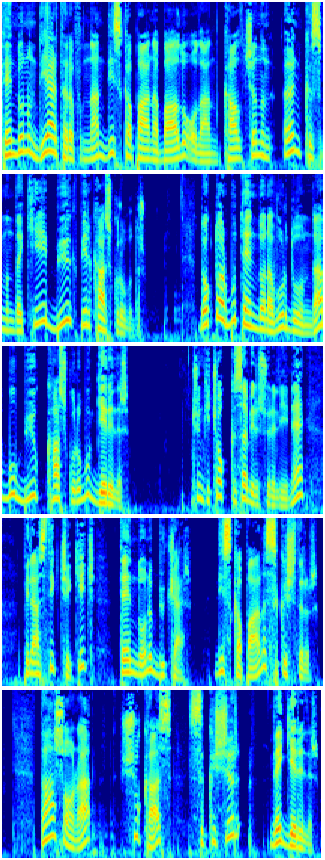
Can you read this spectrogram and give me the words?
Tendonun diğer tarafından diz kapağına bağlı olan kalçanın ön kısmındaki büyük bir kas grubudur. Doktor bu tendona vurduğunda bu büyük kas grubu gerilir. Çünkü çok kısa bir süreliğine plastik çekiç tendonu büker, diz kapağını sıkıştırır. Daha sonra şu kas sıkışır ve gerilir.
